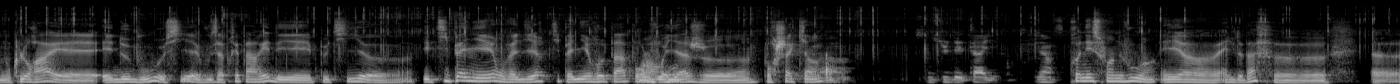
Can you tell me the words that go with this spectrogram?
donc Laura est, est debout aussi. Elle vous a préparé des petits, euh, des petits paniers, on va dire, petits paniers repas pour le voyage euh, pour chacun. ah, du détail. Bien. Prenez soin de vous. hein. Et Eldebaf, euh, euh,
